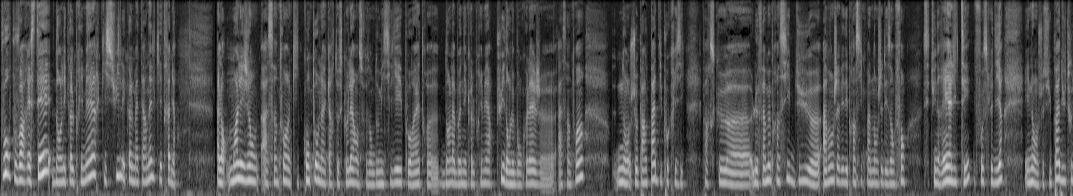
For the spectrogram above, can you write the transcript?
pour pouvoir rester dans l'école primaire qui suit l'école maternelle qui est très bien. Alors moi, les gens à Saint-Ouen qui contournent la carte scolaire en se faisant domicilier pour être euh, dans la bonne école primaire, puis dans le bon collège euh, à Saint-Ouen, non, je ne parle pas d'hypocrisie. Parce que euh, le fameux principe du avant j'avais des principes, maintenant j'ai des enfants, c'est une réalité, il faut se le dire. Et non, je ne suis pas du tout,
